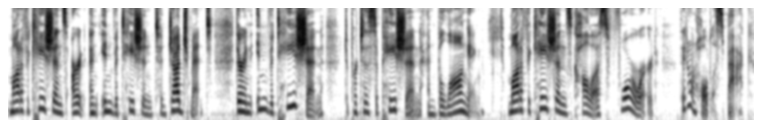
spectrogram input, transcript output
Modifications aren't an invitation to judgment. They're an invitation to participation and belonging. Modifications call us forward, they don't hold us back.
